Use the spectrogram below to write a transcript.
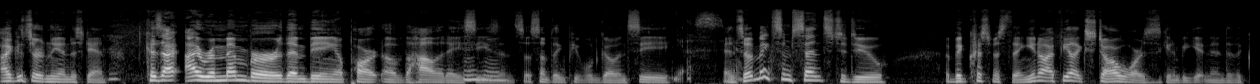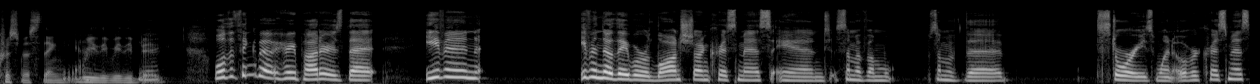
I could certainly understand. Because I, I remember them being a part of the holiday mm-hmm. season. So something people would go and see. Yes. And so it makes some sense to do a big Christmas thing. You know, I feel like Star Wars is going to be getting into the Christmas thing really, really big. Well, the thing about Harry Potter is that even even though they were launched on Christmas and some of them some of the stories went over Christmas,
